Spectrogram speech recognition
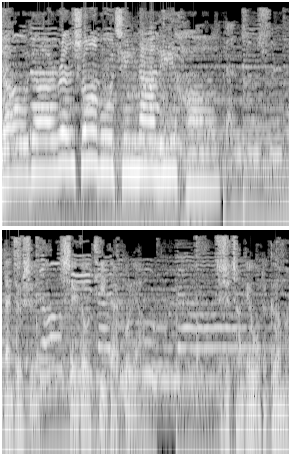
有的人说不清哪里好，但就是谁都替代不了。这是唱给我的歌吗？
